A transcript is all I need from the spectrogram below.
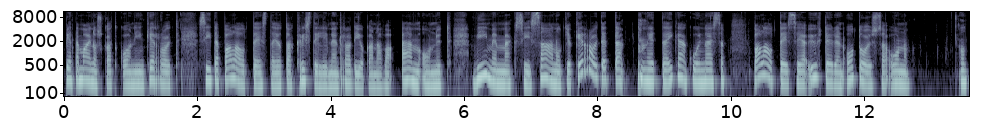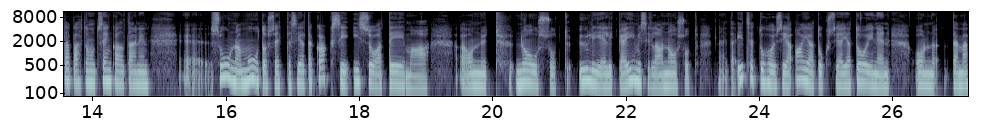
pientä mainoskatkoa, niin kerroit siitä palautteesta, jota kristillinen radiokanava M on nyt viimemmäksi saanut. Ja kerroit, että, että ikään kuin näissä palautteissa ja yhteydenotoissa on on tapahtunut sen kaltainen suunnanmuutos, että sieltä kaksi isoa teemaa on nyt noussut yli. Eli ihmisillä on noussut näitä itsetuhoisia ajatuksia ja toinen on tämä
